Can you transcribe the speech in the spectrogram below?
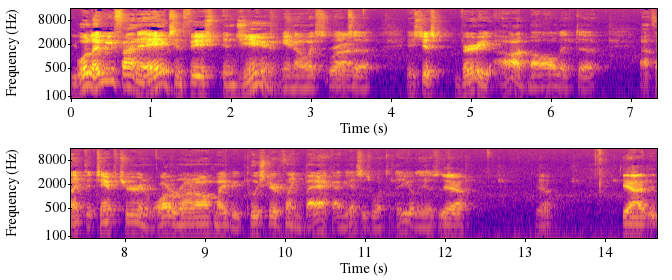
you, Well, maybe you find the eggs and fish in June. You know, it's Right. it's uh, it's just very oddball that uh, I think the temperature and the water runoff maybe pushed everything back. I guess is what the deal is. yeah, yeah, yeah. It,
